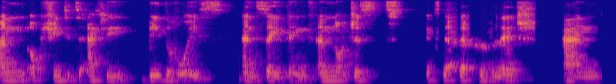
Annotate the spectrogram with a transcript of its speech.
and opportunity to actually be the voice and say things and not just accept their privilege and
